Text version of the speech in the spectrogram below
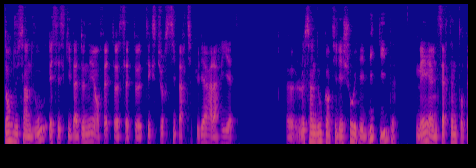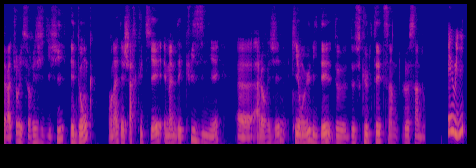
dans du saindoux, et c'est ce qui va donner en fait cette texture si particulière à la rillette. Euh, le saindoux, quand il est chaud, il est liquide, mais à une certaine température, il se rigidifie, et donc on a des charcutiers et même des cuisiniers euh, à l'origine qui ont eu l'idée de, sculpter le saindoux. Et oui.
